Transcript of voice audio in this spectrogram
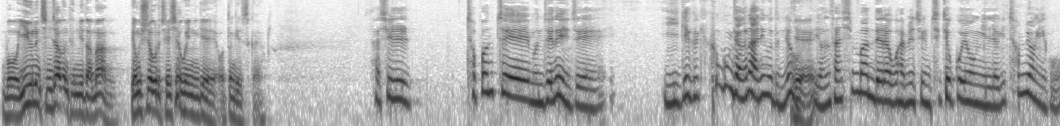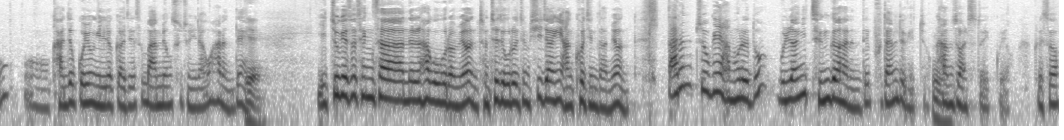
뭐 이유는 짐작은 됩니다만 명시적으로 제시하고 있는 게 어떤 게 있을까요? 사실 첫 번째 문제는 이제 이게 그렇게 큰 공장은 아니거든요. 예. 연산 10만 대라고 하면 지금 직접 고용 인력이 1000명이고 어, 간접 고용 인력까지 해서 만 명 수준이라고 하는데 예. 이쪽에서 생산을 하고 그러면 전체적으로 지금 시장이 안 커진다면 다른 쪽에 아무래도 물량이 증가하는데 부담이 되겠죠. 음. 감소할 수도 있고요. 그래서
